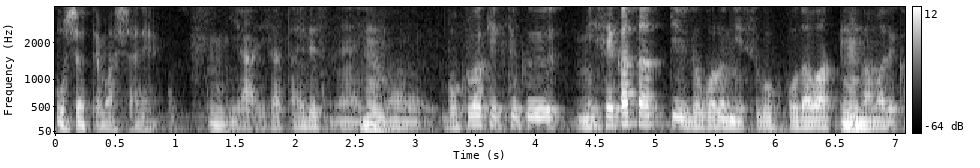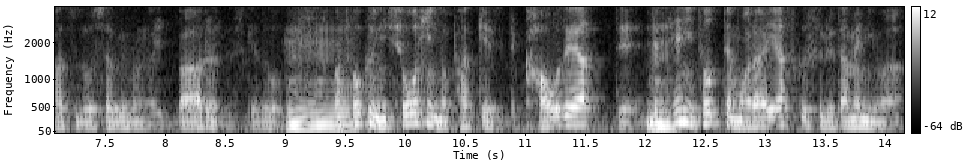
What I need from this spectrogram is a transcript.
おっしゃってましたね。うん。いやありがたいですね、うん。いやもう僕は結局見せ方っていうところにすごくこだわってうん。今まで活動した部分がいっぱいあるんですけど、うんまあ、特に商品のパッケージって顔であって、でうん。手に取ってもらいやすくするためには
